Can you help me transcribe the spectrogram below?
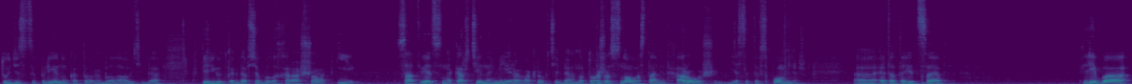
ту дисциплину, которая была у тебя в период, когда все было хорошо, и, соответственно, картина мира вокруг тебя, она тоже снова станет хорошей, если ты вспомнишь э, этот рецепт. Либо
